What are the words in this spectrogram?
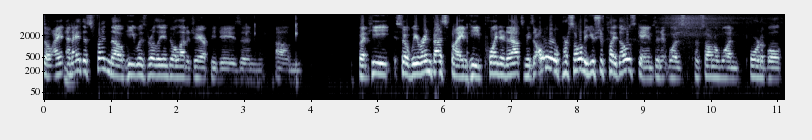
So I and I had this friend though. He was really into a lot of JRPGs, and um, but he. So we were in Best Buy, and he pointed it out to me. He said, "Oh, Persona, you should play those games." And it was Persona One Portable.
